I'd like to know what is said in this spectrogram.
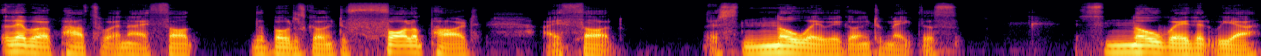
there were parts when I thought the boat is going to fall apart. I thought, there's no way we're going to make this. There's no way that we are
